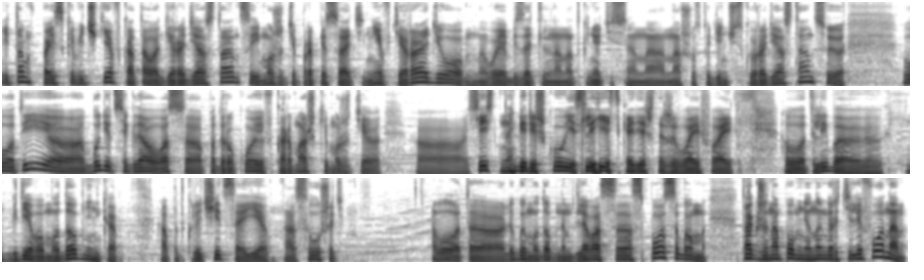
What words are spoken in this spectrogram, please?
И там в поисковичке в каталоге радиостанций можете прописать «Нефтерадио». Вы обязательно наткнетесь на нашу студенческую радиостанцию. Вот, и э, будет всегда у вас э, под рукой в кармашке, можете э, сесть на бережку, если есть, конечно же, Wi-Fi, вот, либо э, где вам удобненько, подключиться и слушать вот, э, любым удобным для вас э, способом. Также напомню номер телефона,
